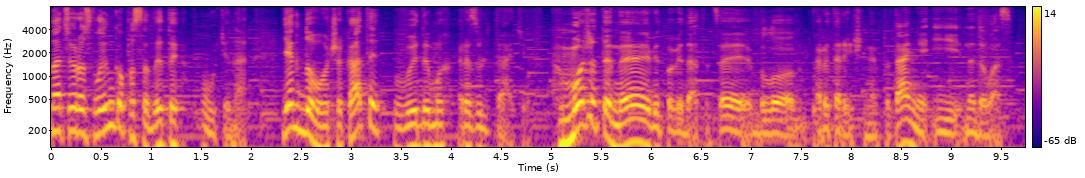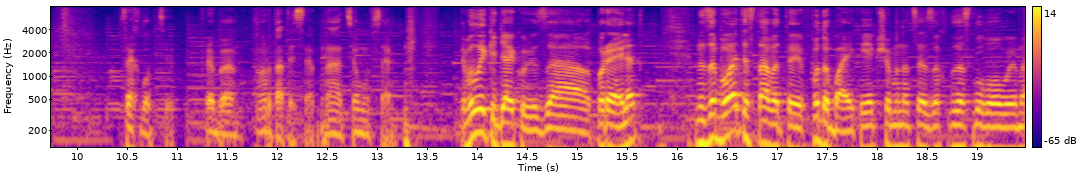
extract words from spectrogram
на цю рослинку посадити Путіна. Як довго чекати видимих результатів? Можете не відповідати. Це було риторичне питання і не до вас. Все, хлопці, треба згортатися на цьому все. Велике дякую за перегляд. Не забувайте ставити вподобайки, якщо ми на це заслуговуємо.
